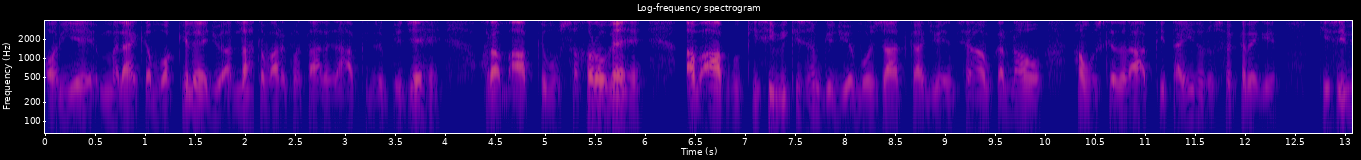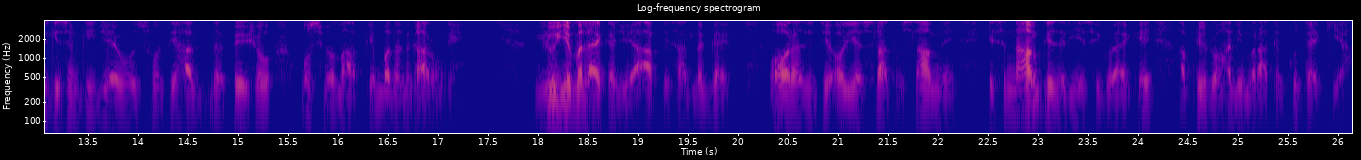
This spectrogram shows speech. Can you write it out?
और ये मलाइका मुवक्किल हैं जो अल्लाह तबारक व ताली ने आपकी तरफ़ भेजे हैं और हम आपके मुसखर हो गए हैं। अब आपको किसी भी किस्म के जो है मौजात का जो है इंसराम करना हो, हम उसके अंदर आपकी तइद और नुसरत करेंगे। किसी भी किस्म की जो है वो सूरत हाल दरपेश हो, उसमें हम आपके मददगार होंगे। यूँ ये मलाइका जो है आपके साथ लग गए। और हज़रत और यसलाम ने इस नाम के ज़रिए से गोया के अपनी रूहानी मरातब को तय किया।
